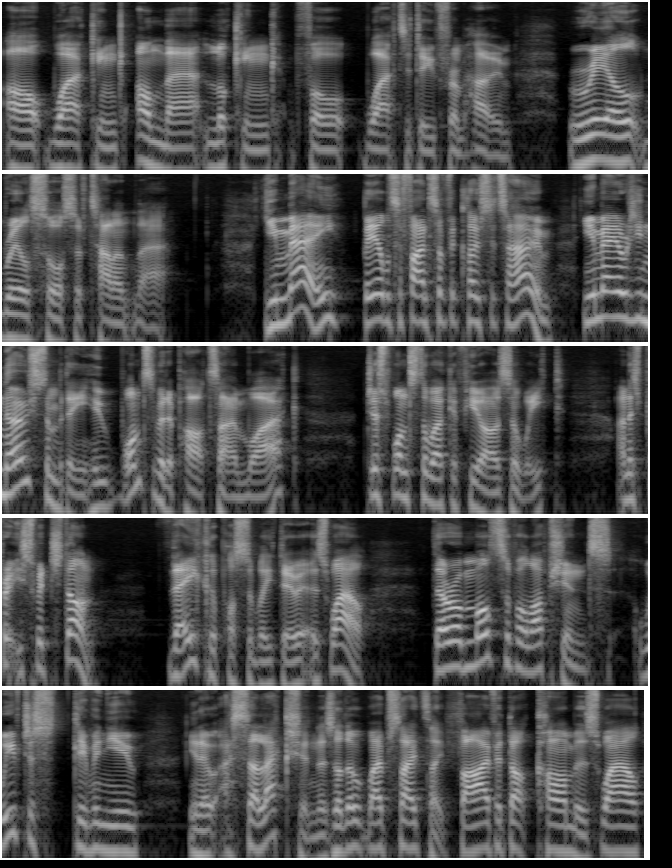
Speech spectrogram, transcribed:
are working on there looking for work to do from home. Real, real source of talent there. You may be able to find something closer to home. You may already know somebody who wants a bit of part time work, just wants to work a few hours a week, and is pretty switched on. They could possibly do it as well. There are multiple options. We've just given you, you know, a selection. There's other websites like Fiverr.com as well.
